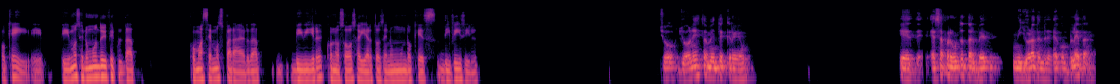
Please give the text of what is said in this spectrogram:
ok, eh, vivimos en un mundo de dificultad. ¿Cómo hacemos para, de verdad, vivir con los ojos abiertos en un mundo que es difícil? Yo, yo honestamente creo que esa pregunta tal vez ni yo la tendría completa.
